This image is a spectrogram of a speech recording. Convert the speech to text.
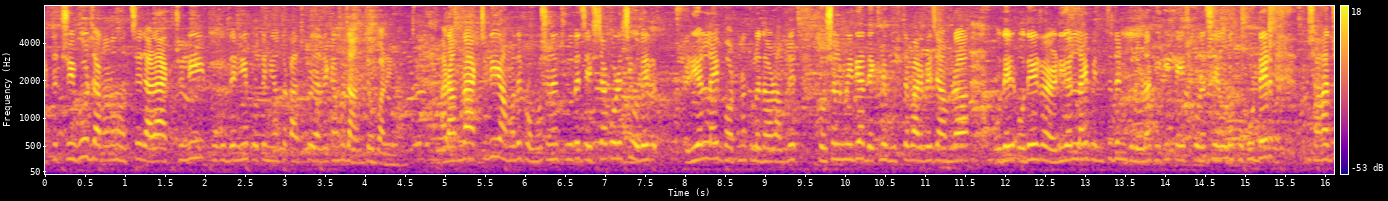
একটা ট্রিবিউট জানানো হচ্ছে যারা অ্যাকচুয়ালি কুকুরদের নিয়ে প্রতিনিয়ত কাজ করে, যাদেরকে আমরা জানতেও পারি না। আর আমরা অ্যাকচুয়ালি আমাদের প্রমোশনের থ্রুতে চেষ্টা করেছি ওদের রিয়েল লাইফ ঘটনা তুলে ধরার। আমাদের সোশ্যাল মিডিয়া দেখলে বুঝতে পারবে যে আমরা ওদের ওদের রিয়েল লাইফ ইনসিডেন্টগুলো ওরা কী কী ফেস করেছে, ওরা কুকুরদের সাহায্য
